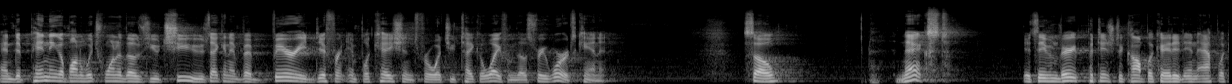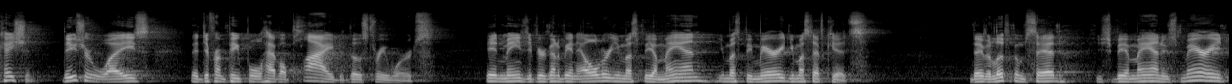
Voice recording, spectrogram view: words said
And depending upon which one of those you choose, that can have very different implications for what you take away from those three words, can it? So, Next, it's even very potentially complicated in application. These are ways that different people have applied those three words. It means if you're going to be an elder, you must be a man, you must be married, you must have kids. David Lipscomb said you should be a man who's married,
